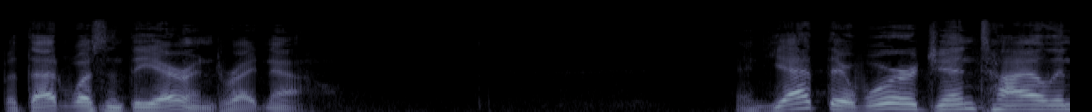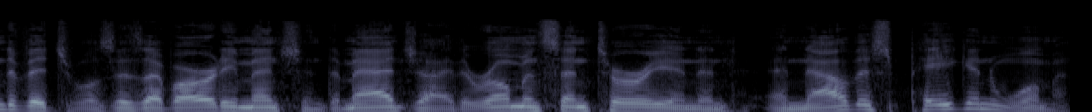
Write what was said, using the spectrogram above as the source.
But that wasn't the errand right now. And yet there were Gentile individuals, as I've already mentioned, the Magi, the Roman centurion, and, and now this pagan woman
